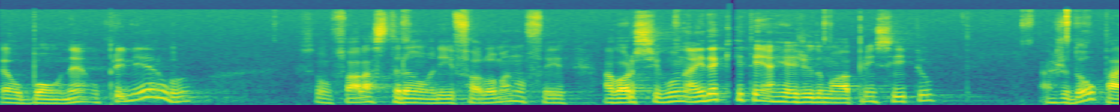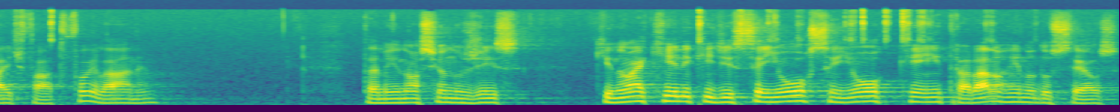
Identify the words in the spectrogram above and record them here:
é o bom, né? O primeiro, só falastrão ali, falou, mas não fez. Agora o segundo, ainda que tenha reagido mal a princípio, ajudou o pai de fato, foi lá, né? Também nosso Senhor nos diz que não é aquele que diz Senhor, Senhor, quem entrará no reino dos céus,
